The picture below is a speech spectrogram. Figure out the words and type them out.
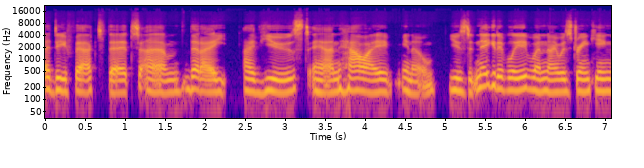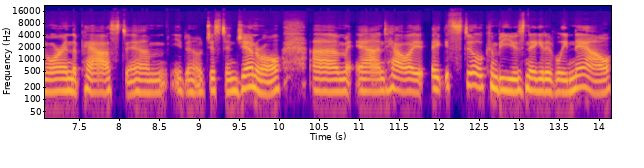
a defect that um, that I I've used and how I, you know, used it negatively when I was drinking or in the past, um, you know, just in general, um, and how it still can be used negatively now,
